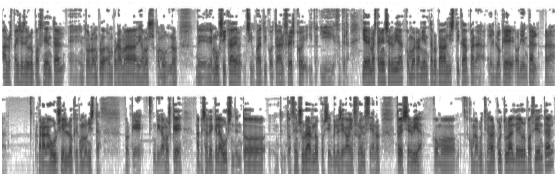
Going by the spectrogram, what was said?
a los países de Europa Occidental eh, en torno a un, pro, a un, programa, digamos, común, ¿no? De, de música, de, simpático, tal, fresco, y, y etcétera. Y además también servía como herramienta propagandística para el bloque oriental, para para la URSS y el bloque comunista. Porque digamos que a pesar de que la URSS intentó, intentó censurarlo, pues siempre les llegaba influencia, ¿no? Entonces servía como, como aglutinador cultural de Europa Occidental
